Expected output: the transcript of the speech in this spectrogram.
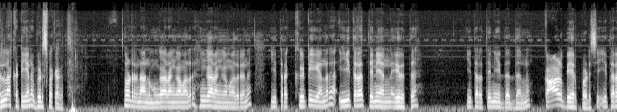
ಎಲ್ಲ ಕಟ್ಟಿಗೆನೂ ಬಿಡಿಸ್ಬೇಕಾಗತ್ತೆ. ನೋಡ್ರಿ, ನಾನು ಮುಂಗಾರು ಹಂಗಾಮ ಆದ್ರೆ ಹಿಂಗಾರು ಈ ಥರ ಕಟ್ಟಿಗೆ ಅಂದ್ರೆ ಈ ಥರ ತೆನೆಯನ್ನು ಇರುತ್ತೆ. ಈ ಥರ ತೆನೆ ಇದ್ದದ್ದನ್ನು ಕಾಳು ಬೇರ್ಪಡಿಸಿ ಈ ಥರ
